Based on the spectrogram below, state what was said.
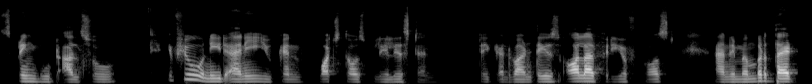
spring boot also. If you need any you can watch those playlists and take advantage. All are free of cost and remember that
